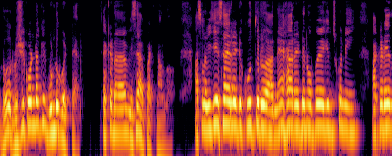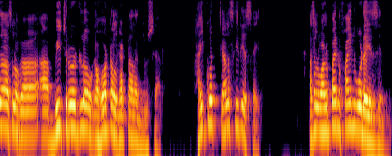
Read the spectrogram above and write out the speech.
ఇప్పుడు ఋషికొండకి గుండు కొట్టారు. ఎక్కడ? విశాఖపట్నంలో. అసలు విజయసాయిరెడ్డి కూతురు ఆ నేహారెడ్డిని ఉపయోగించుకుని అక్కడేదో అసలు ఒక ఆ బీచ్ రోడ్లో ఒక హోటల్ కట్టాలని చూశారు. హైకోర్టు చాలా సీరియస్ అయింది. అసలు వాళ్ళపైన ఫైన్ కూడా వేసింది.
